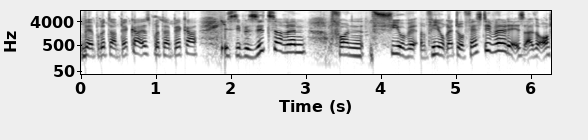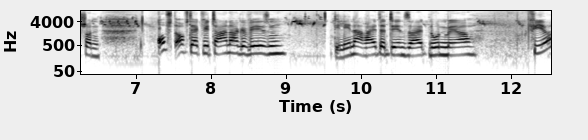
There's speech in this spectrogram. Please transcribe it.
wer Britta Becker ist. Britta Becker ist die Besitzerin von Fio, Fioretto Festival. Der ist also auch schon oft auf der Equitana gewesen. Die Lena reitet den seit nunmehr vier?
